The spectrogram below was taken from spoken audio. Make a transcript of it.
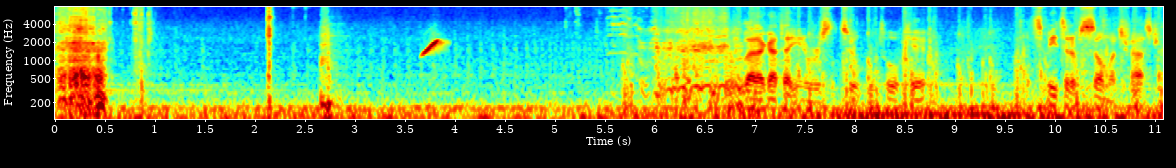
I'm glad I got that universal tool toolkit. It speeds it up so much faster.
